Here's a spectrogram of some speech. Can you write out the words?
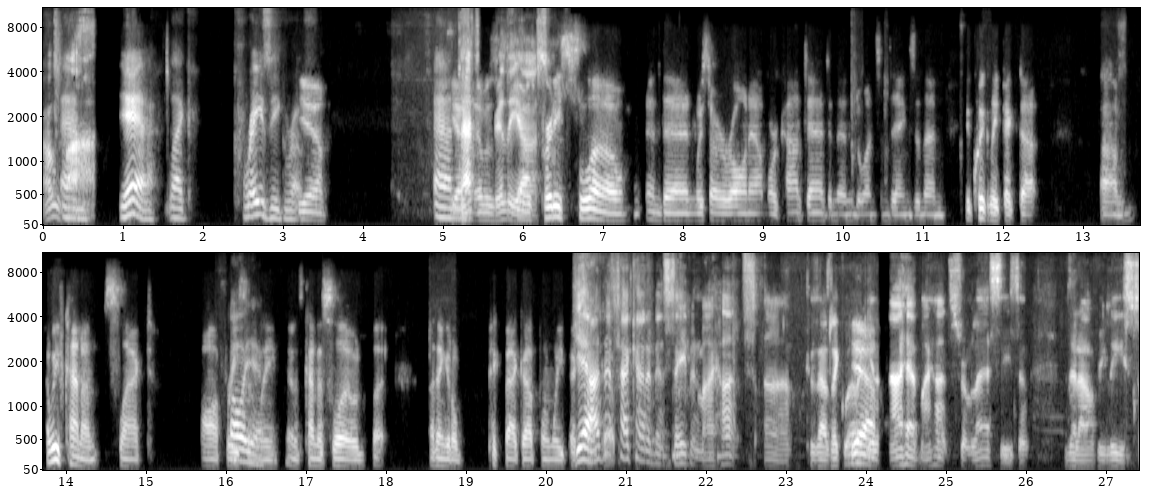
oh wow. Yeah, like crazy growth. Yeah, and yeah, That's it was really it was pretty slow, and then we started rolling out more content, and then doing some things, and then it quickly picked up. Um, and we've kind of slacked off Oh, yeah. recently, and it's kind of slowed, but I think it'll pick back up when we pick. yeah, I back guess up. I kind of been saving my hunts because I was like, well, Yeah. you know, I have my hunts from last season that I'll release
